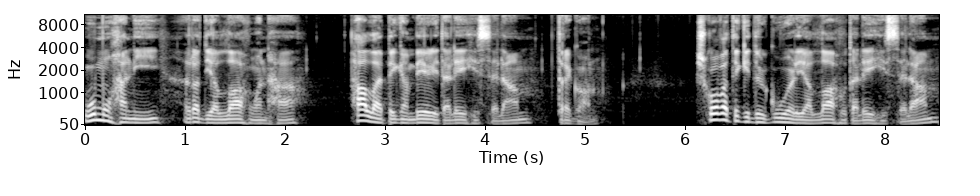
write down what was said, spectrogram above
Ummu Hani, radijallahu anha, halla e Pejgamberit alejhi selam, tregon, Shkova tek i Dërguari i Allahut alejhi selam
